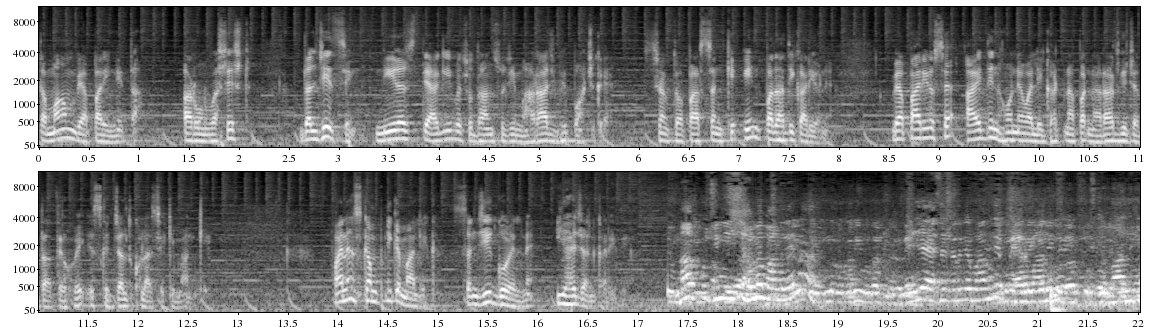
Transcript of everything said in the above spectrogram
तमाम व्यापारी नेता अरुण वशिष्ठ, दलजीत सिंह, नीरज त्यागी व सुधांशु जी महाराज भी पहुँच गए। संयुक्त व्यापार संघ के इन पदाधिकारियों ने व्यापारियों से आए दिन होने वाली घटना पर नाराज़गी जताते हुए इसके जल्द खुलासे की मांग की। फाइनेंस कंपनी के मालिक संजीव गोयल ने यह जानकारी दी। ना, कुछ नहीं हमें बाँध रहे ना? भेजे ऐसे करके बाँध के पैर बाँध के बाँध के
